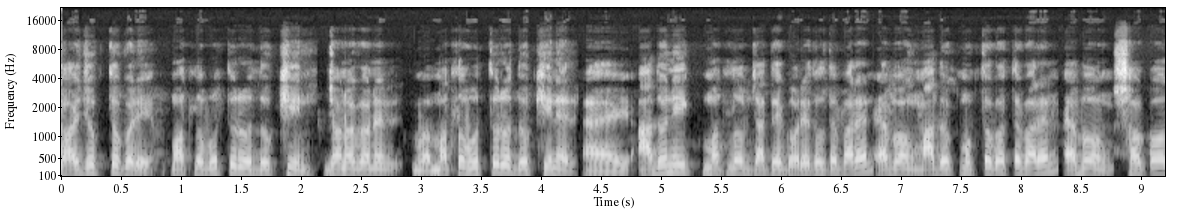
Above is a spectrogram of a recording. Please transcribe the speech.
জয়যুক্ত করে মতলব উত্তর ও দক্ষিণ জনগণের, মতলব উত্তর ও দক্ষিণের আধুনিক মতলব যাতে গড়ে তুলতে পারেন এবং মাদক মুক্ত করতে পারেন এবং সকল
